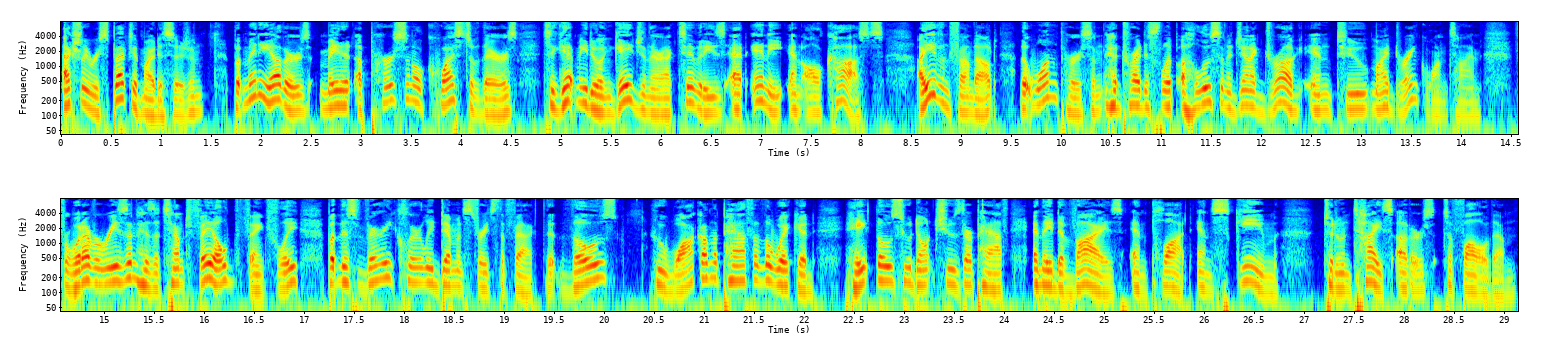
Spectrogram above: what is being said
actually respected my decision, but many others made it a personal quest of theirs to get me to engage in their activities at any and all costs. I even found out that one person had tried to slip a hallucinogenic drug into my drink one time. For whatever reason, his attempt failed, thankfully, but this very clearly demonstrates the fact that those who walk on the path of the wicked hate those who don't choose their path, and they devise and plot and scheme to entice others to follow them.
